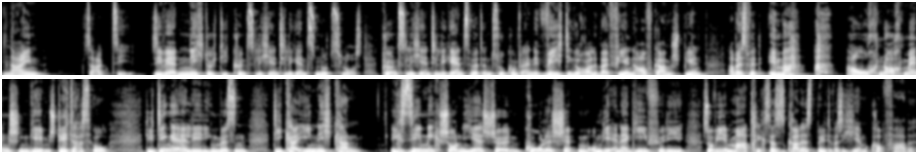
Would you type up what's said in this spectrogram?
Nein, sagt sie. Sie werden nicht durch die künstliche Intelligenz nutzlos. Künstliche Intelligenz wird in Zukunft eine wichtige Rolle bei vielen Aufgaben spielen, aber es wird immer auch noch Menschen geben, steht da so, die Dinge erledigen müssen, die KI nicht kann. Ich sehe mich schon hier schön Kohle schippen, um die Energie für die, so wie in Matrix, das ist gerade das Bild, was ich hier im Kopf habe.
